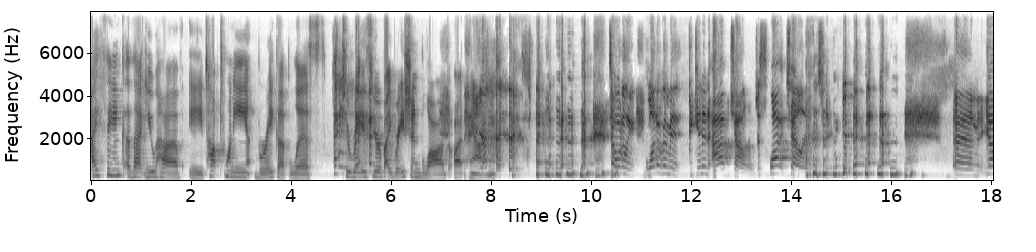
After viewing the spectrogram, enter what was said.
I think that you have a top twenty breakup list to raise your vibration blog at hand. Yes. totally. One of them is begin an ab challenge, a squat challenge. and yeah,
